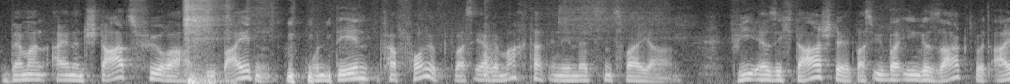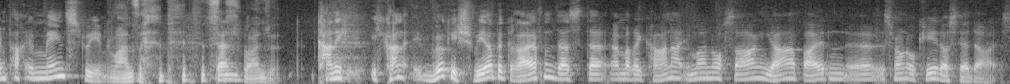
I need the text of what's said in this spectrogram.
wenn man einen Staatsführer hat, wie Biden, und den verfolgt, was er gemacht hat in den letzten zwei Jahren, wie er sich darstellt, was über ihn gesagt wird, einfach im Mainstream. Wahnsinn. Das dann, ist Wahnsinn. kann ich, ich kann wirklich schwer begreifen, dass der Amerikaner immer noch sagen, ja, Biden äh, ist schon okay, dass der da ist.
